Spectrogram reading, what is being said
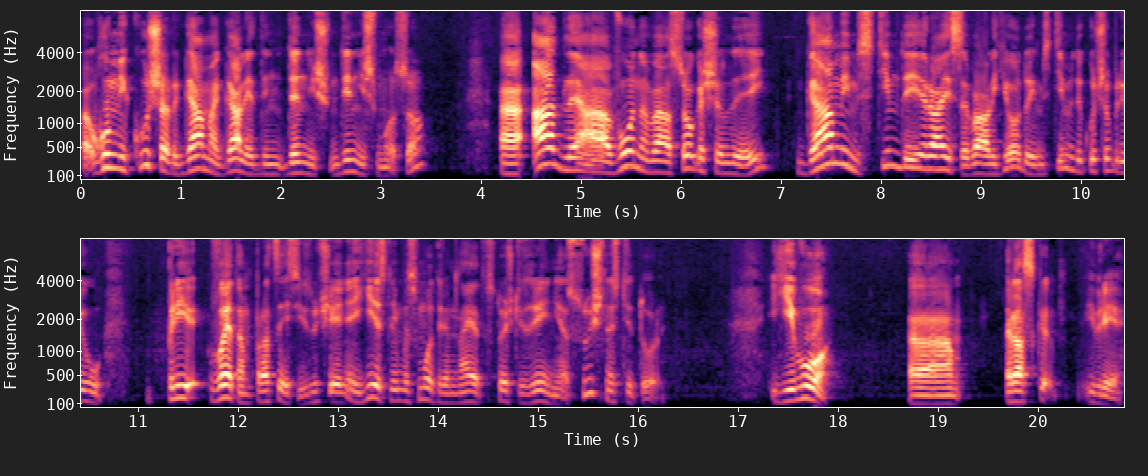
у Микушар гамма гали денишмосо, а для авонова осога шилей, Гам им стим де ирайса вальйоду им стим де кучабригу. При в этом процессе изучения, если мы смотрим на это с точки зрения сущности Торы, его э, раск... еврея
